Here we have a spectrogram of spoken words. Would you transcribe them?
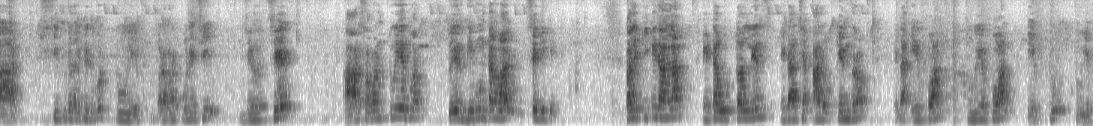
আর সি টু জায়গায় লিখে দেবো টু এফ আর আমরা পড়েছি যে হচ্ছে আর সমান টু এফ হয় তো এর দ্বিগুণটা হয় সেদিকে। তাহলে কি কি জানলাম? এটা উত্তর লেন্স এটা আছে আলোক কেন্দ্র, এটা F one two F one F two two F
